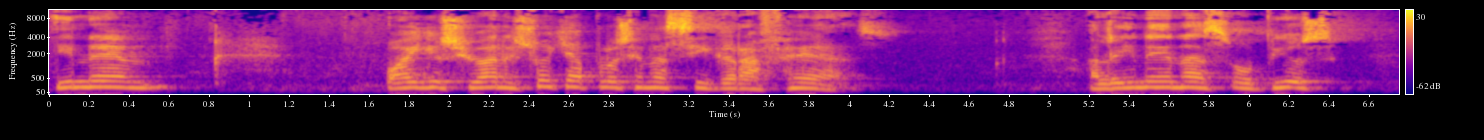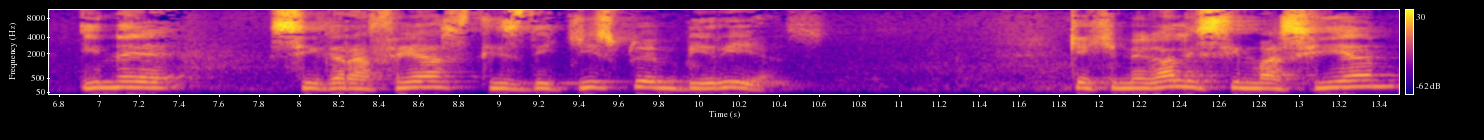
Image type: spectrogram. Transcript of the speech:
είναι ο Άγιος Ιωάννης όχι απλώς ένας συγγραφέας αλλά είναι ένας ο οποίος είναι συγγραφέας της δικής του εμπειρίας. Και έχει μεγάλη σημασία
